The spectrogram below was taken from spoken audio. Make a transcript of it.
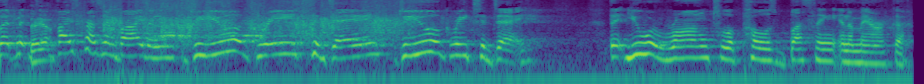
But they, Vice President Biden, do you agree today? Do you agree today? That you were wrong to oppose busing in America.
